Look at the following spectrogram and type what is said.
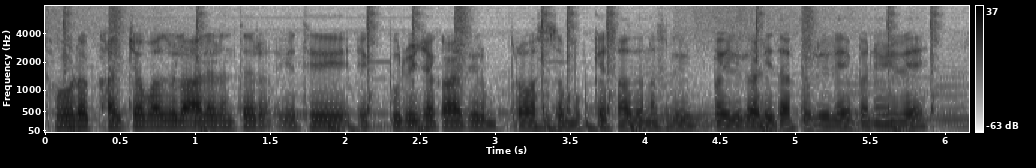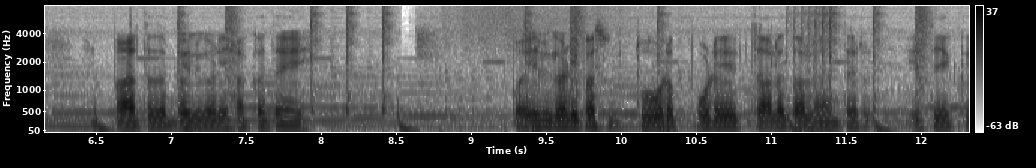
थोडं खालच्या बाजूला आल्यानंतर येथे एक पूर्वीच्या काळातील प्रवासाचं मुख्य साधन असलेली बैलगाडी दाखवलेली आहे बनवलेली आहे. आणि बैलगाडी हाकत आहे. बैलगाडीपासून थोडं पुढे चालत आल्यानंतर येथे एक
